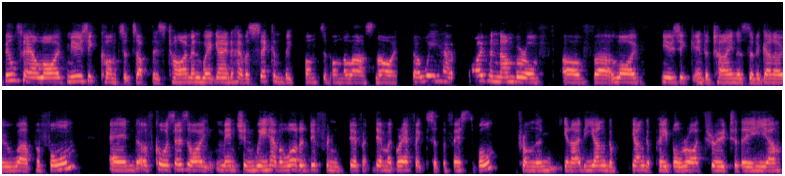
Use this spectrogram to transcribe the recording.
built our live music concerts up this time, and we're going to have a second big concert on the last night. So we have quite a number of of uh, live music entertainers that are going to uh, perform. And of course, as I mentioned, we have a lot of different different demographics at the festival, from the you know the younger younger people right through to the um,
